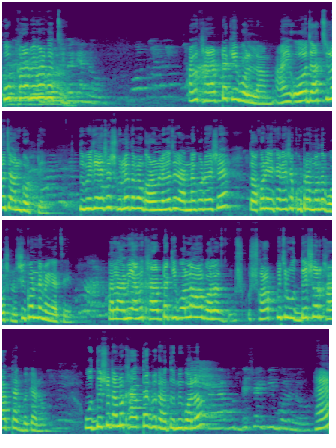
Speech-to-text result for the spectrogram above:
খুব খারাপ ব্যবহার করছি? আমি খারাপটা কি বললাম? আমি ও যাচ্ছিল চান করতে। তুমি যে এসে শুলে তোমার গরম লেগেছে রান্না করে এসে তখন এখানে এসে কুটোর মধ্যে বসল শিকড় নেমে গেছে। তাহলে আমি আমি খারাপটা কি বললাম? আমার বলার সব কিছুর উদ্দেশ্য ওর খারাপ থাকবে কেন? উদ্দেশ্যটা আমার খারাপ থাকবে কেন? তুমি বলো। খারাপ উদ্দেশ্যে কি বলল? হ্যাঁ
